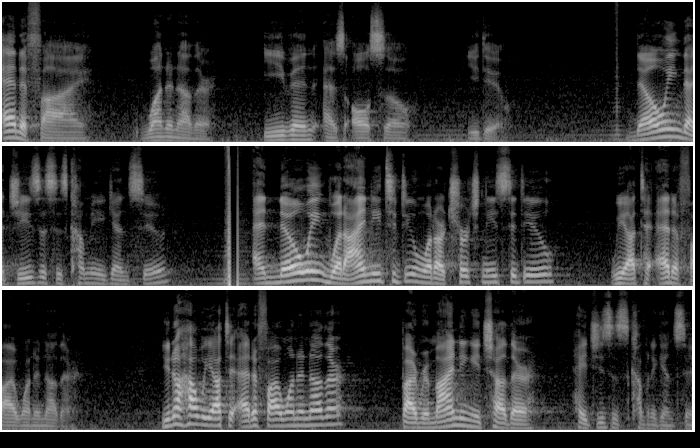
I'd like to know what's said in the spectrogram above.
edify one another, even as also you do. Knowing that Jesus is coming again soon, and knowing what I need to do and what our church needs to do, we ought to edify one another. You know how we ought to edify one another? by reminding each other, hey, Jesus is coming again soon.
